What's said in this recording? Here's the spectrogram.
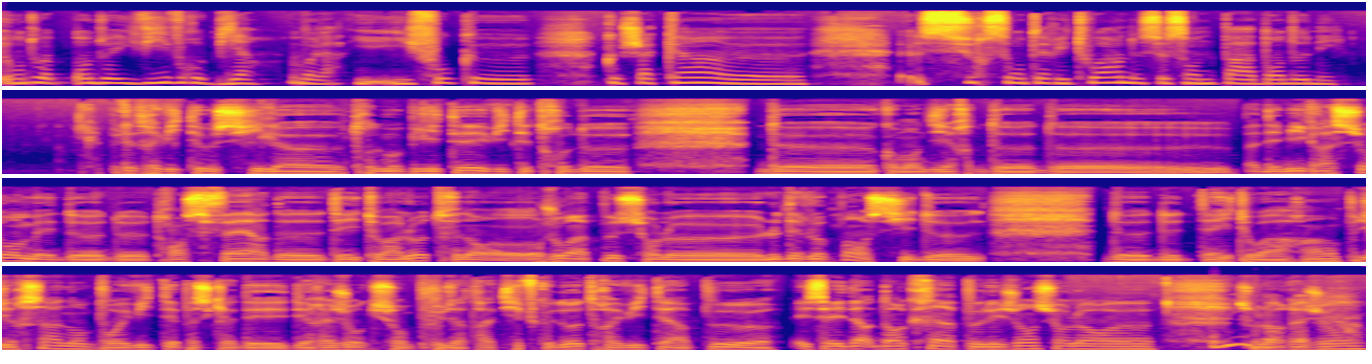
on, doit, on doit y vivre bien. Voilà, il faut que, que chacun sur son territoire ne se sente pas abandonné. Peut-être éviter aussi le, trop de mobilité, éviter trop de, de comment dire, de, de pas d'émigration, mais de, de transfert de territoire à l'autre. on joue un peu sur le, le développement aussi de, de, de territoire. Hein. On peut dire ça, non? Pour éviter, parce qu'il y a des, des régions qui sont plus attractives que d'autres, éviter un peu, euh, essayer d'ancrer un peu les gens sur leur, euh, sur leur région.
